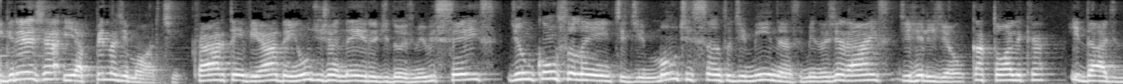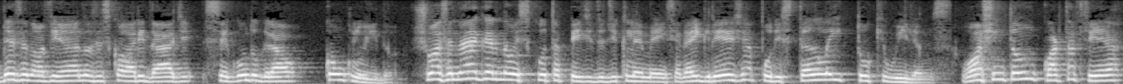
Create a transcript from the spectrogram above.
Igreja e a pena de morte. Carta enviada em 1 de janeiro de 2006 de um consulente de Monte Santo de Minas, Minas Gerais, de religião católica, idade 19 anos, escolaridade segundo grau concluído. Schwarzenegger não escuta pedido de clemência da igreja por Stanley Tuck Williams. Washington, quarta-feira,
